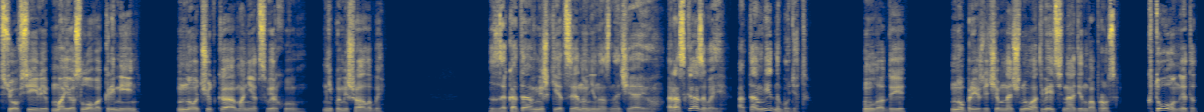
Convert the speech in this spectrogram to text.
Все в силе, мое слово кремень. Но чутка монет сверху не помешало бы. За кота в мешке цену не назначаю. Рассказывай, а там видно будет. Лады. Но прежде чем начну, ответь на один вопрос. Кто он, этот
